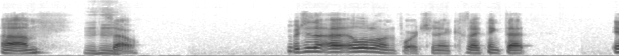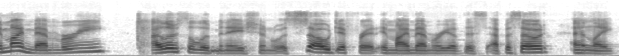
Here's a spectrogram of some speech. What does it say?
um, mm-hmm. so, which is a, a little unfortunate because I think that in my memory, Tyler's elimination was so different in my memory of this episode, and like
